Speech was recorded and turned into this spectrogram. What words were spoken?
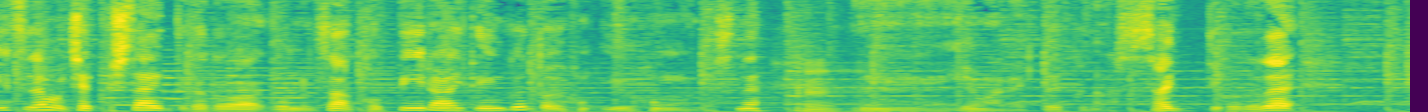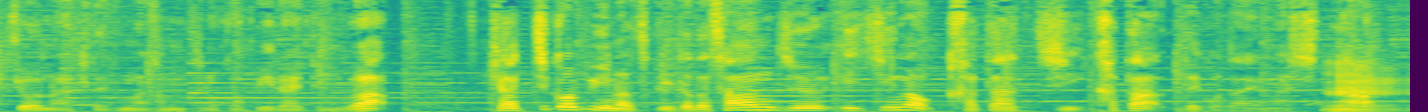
いつでもチェックしたいって方はこのザ・コピーライティングという本をですね、うんえー読まれてください。ということで今日の秋田木正光のコピーライティングはキャッチコピーの作り方31の形型でございました。うん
